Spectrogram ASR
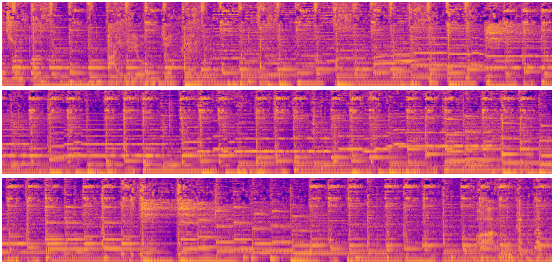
yang sumpah Ayo joget. Angkat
